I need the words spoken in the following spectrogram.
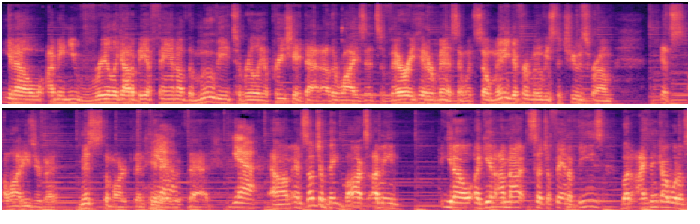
you know, I mean, you've really got to be a fan of the movie to really appreciate that. Otherwise, it's very hit or miss, and with so many different movies to choose from, it's a lot easier to miss the mark than hit Yeah. it with that. yeah, Um, and such a big box. I mean, you know, again, I'm not such a fan of these, but I think I would have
